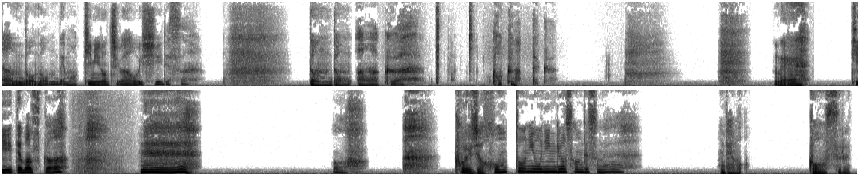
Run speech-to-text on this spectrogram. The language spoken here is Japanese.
何度飲んでも君の血は美味しいです。どんどん甘く、濃くなってく。ねえ、聞いてますか？ねえ。ああ、これじゃ本当にお人形さんですね。でも、こうすると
